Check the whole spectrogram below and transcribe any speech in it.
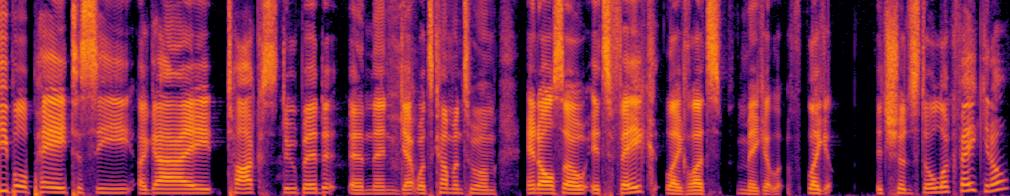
people pay to see a guy talk stupid and then get what's coming to him. And also it's fake. Like let's make it look like it should still look fake you know?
